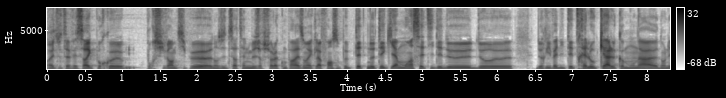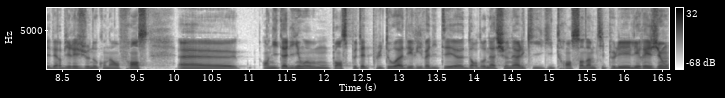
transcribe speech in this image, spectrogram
Oui, tout à fait. C'est vrai que pour poursuivre un petit peu euh, dans une certaine mesure sur la comparaison avec la France, on peut peut-être noter qu'il y a moins cette idée de, rivalité très locale comme on a dans les derbys régionaux qu'on a en France. Euh, en Italie, on, pense peut-être plutôt à des rivalités euh, d'ordre national qui, transcendent un petit peu les, régions.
